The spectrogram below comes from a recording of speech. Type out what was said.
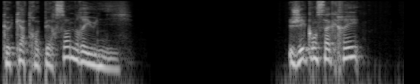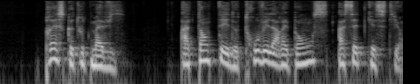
que quatre personnes réunies? J'ai consacré presque toute ma vie à tenter de trouver la réponse à cette question.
